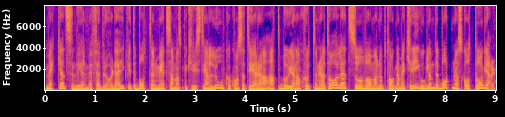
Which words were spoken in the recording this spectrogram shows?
meckats en del med februari. Det här gick vi till botten med tillsammans med Christian Lok och konstatera att början av 1700-talet så var man upptagna med krig och glömde bort några skottdagar.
